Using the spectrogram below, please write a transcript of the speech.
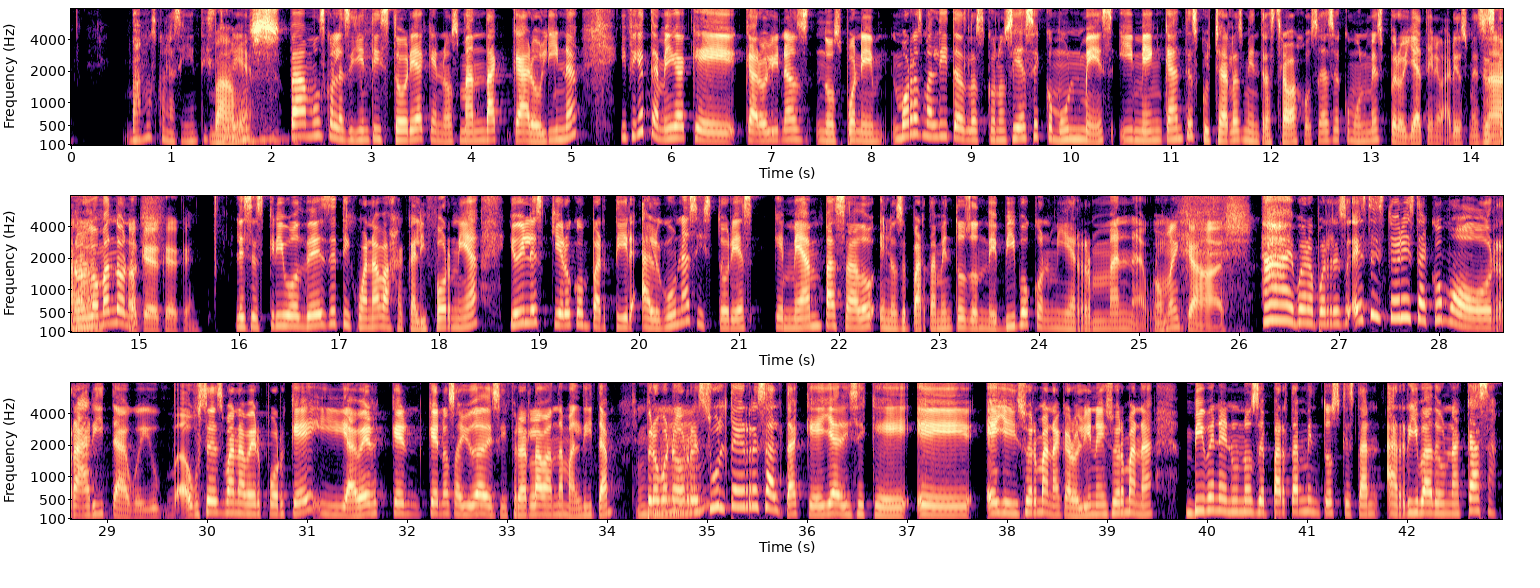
vamos con la siguiente historia. Vamos. Vamos con la siguiente historia que nos manda Carolina. Y fíjate, amiga, que Carolina nos pone, morras malditas, las conocí hace como un mes y me encanta escucharlas mientras trabajo. O sea, hace como un mes, pero ya tiene varios meses que nos lo mandó, ¿no? Ok, ok, ok. Les escribo desde Tijuana, Baja California, y hoy les quiero compartir algunas historias que me han pasado en los departamentos donde vivo con mi hermana, güey. Oh my gosh. Ay, bueno, pues esta historia está como rarita, güey. Ustedes van a ver por qué y a ver qué, qué nos ayuda a descifrar la banda maldita. Pero bueno, resulta y resalta que ella dice que eh, ella y su hermana, Carolina y su hermana, viven en unos departamentos que están arriba de una casa.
